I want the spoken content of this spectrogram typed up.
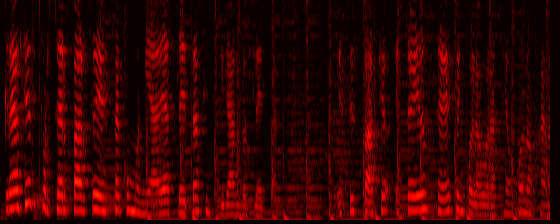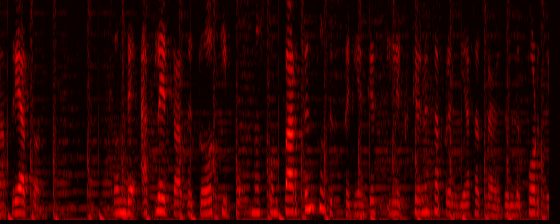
Gracias por ser parte de esta comunidad de atletas inspirando atletas. Este espacio es traído a ustedes en colaboración con Ojana Triathlon, donde atletas de todo tipo nos comparten sus experiencias y lecciones aprendidas a través del deporte.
